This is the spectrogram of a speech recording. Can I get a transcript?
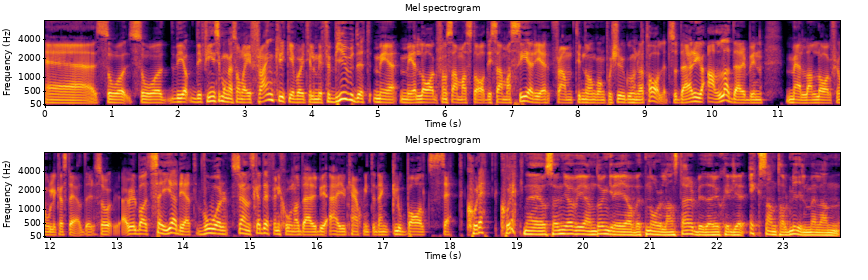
Eh, så så vi, det finns ju många sådana. I Frankrike var det till och med förbjudet med, med lag från samma stad i samma serie fram till någon gång på 2000-talet. Så där är ju alla derbyn mellan lag från olika städer. Så jag vill bara säga det att vår svenska definition av derby är ju kanske inte den globalt sett korrekt. korrekt. Nej, och sen gör vi ändå en grej av ett Norrlandsderby där det skiljer x antal mil mellan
